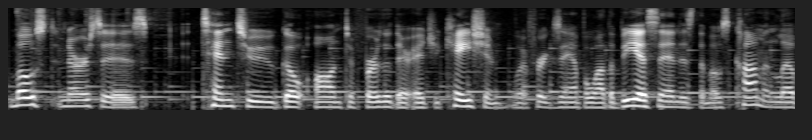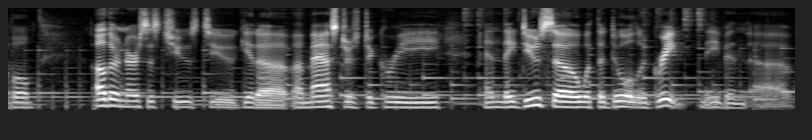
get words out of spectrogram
most nurses tend to go on to further their education. Where, for example, while the BSN is the most common level, other nurses choose to get a, a master's degree and they do so with a dual degree, even uh,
